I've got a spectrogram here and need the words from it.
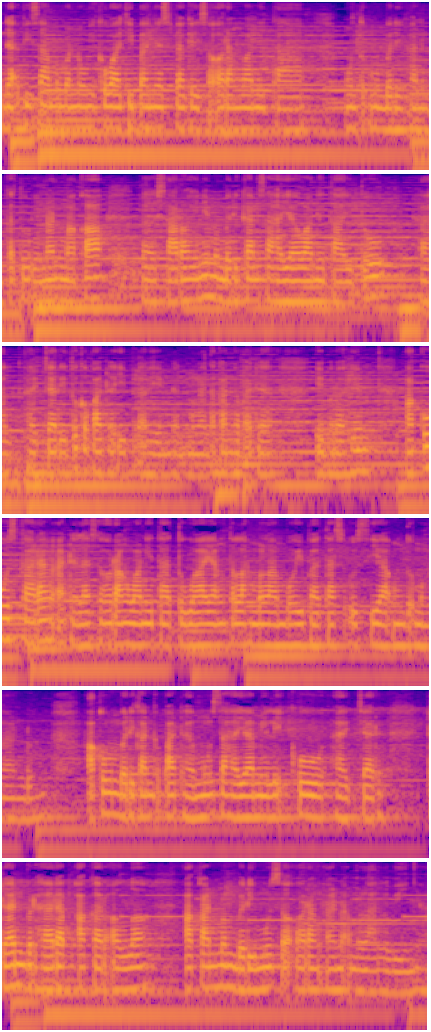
ndak bisa memenuhi kewajibannya sebagai seorang wanita untuk memberikan keturunan maka e, Saroh ini memberikan sahaya wanita itu Hajar itu kepada Ibrahim dan mengatakan kepada Ibrahim aku sekarang adalah seorang wanita tua yang telah melampaui batas usia untuk mengandung. Aku memberikan kepadamu sahaya milikku Hajar dan berharap agar Allah akan memberimu seorang anak melaluinya.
